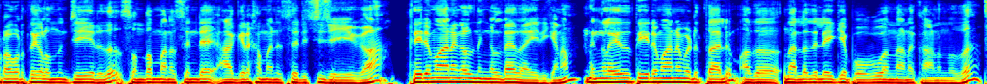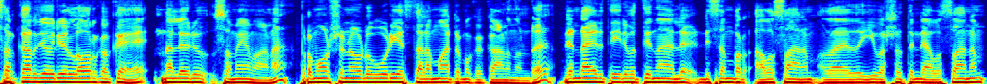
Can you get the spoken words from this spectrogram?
പ്രവൃത്തികളൊന്നും ചെയ്യരുത്. സ്വന്തം മനസ്സിന്റെ ആഗ്രഹമനുസരിച്ച് ചെയ്യുക. തീരുമാനങ്ങൾ നിങ്ങളുടേതായിരിക്കണം. നിങ്ങൾ ഏത് തീരുമാനം എടുത്താലും അത് നല്ലതിലേക്ക് പോകുമെന്നാണ് കാണുന്നത്. സർക്കാർ ജോലിയുള്ളവർക്കൊക്കെ നല്ലൊരു സമയമാണ്. പ്രൊമോഷനോട് കൂടിയ സ്ഥലം മാറ്റമൊക്കെ കാണുന്നുണ്ട്. രണ്ടായിരത്തി ഇരുപത്തിനാല് ഡിസംബർ അവസാനം അതായത് ഈ വർഷത്തിന്റെ അവസാനം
